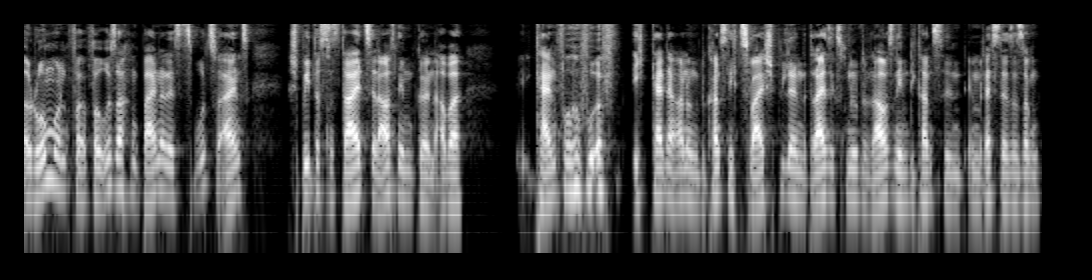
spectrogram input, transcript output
rum und ver verursachen beinahe das 2 zu 1. Spätestens da hätte sie rausnehmen können, aber kein Vorwurf, ich keine Ahnung, du kannst nicht zwei Spieler in der 30. Minute rausnehmen, die kannst du im Rest der Saison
